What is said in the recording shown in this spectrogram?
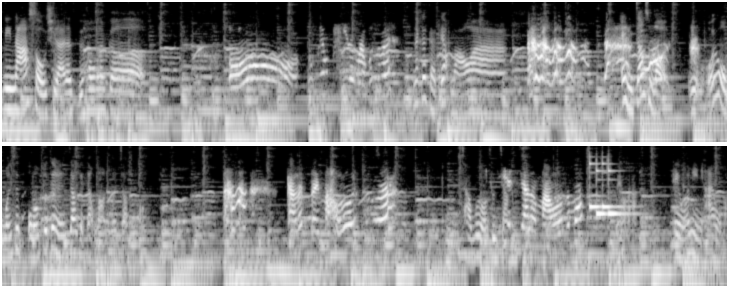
你拿手起来的时候那个哦，都不用踢的嘛，不是吗？那个改掉毛啊。哎，你叫什么？嗯，我因为我们是我们福建人叫改掉毛，你们叫什么？搞了堆毛了，是不是？嗯，差不多是这样。添加了毛了，是吗？没有啦。哎，我问你，你爱我吗？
